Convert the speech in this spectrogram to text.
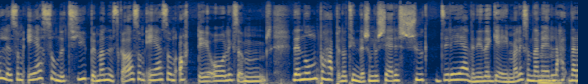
alle som er sånne type mennesker, da, som er sånn artig og liksom Det er noen på Happen og Tinder som du ser er sjukt dreven i det gamet. liksom. De, er, de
